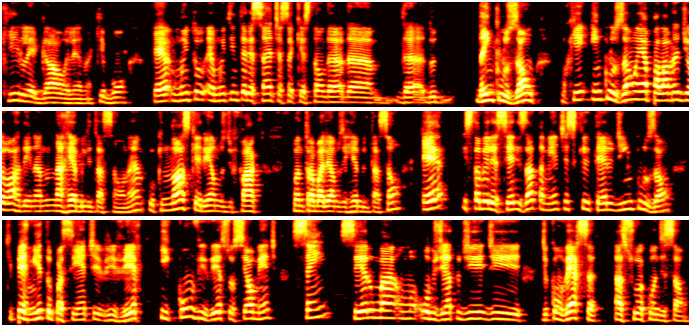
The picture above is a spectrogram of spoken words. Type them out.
Que legal, Helena, que bom é muito, é muito interessante essa questão da, da, da, do, da inclusão, porque inclusão é a palavra de ordem na, na reabilitação. Né? O que nós queremos, de fato, quando trabalhamos em reabilitação, é estabelecer exatamente esse critério de inclusão que permita o paciente viver e conviver socialmente sem ser uma, um objeto de, de, de conversa a sua condição,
